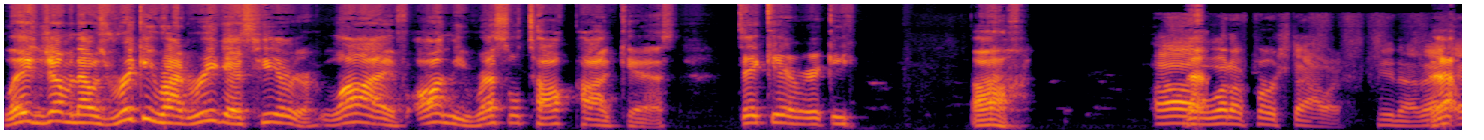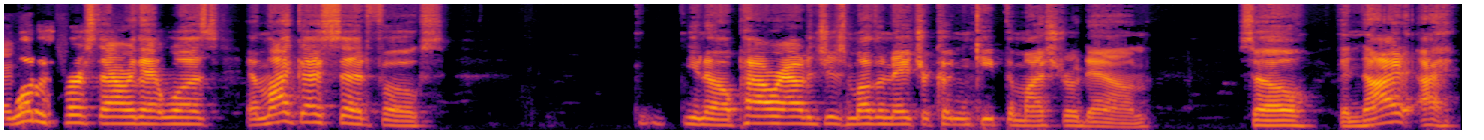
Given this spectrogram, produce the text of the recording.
Ladies and gentlemen, that was Ricky Rodriguez here live on the Wrestle Talk podcast. Take care, Ricky. Ah, oh That- what a first hour you know that, that what a first hour that was. And like I said, folks, you know, power outages, Mother Nature couldn't keep the maestro down. So the night I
